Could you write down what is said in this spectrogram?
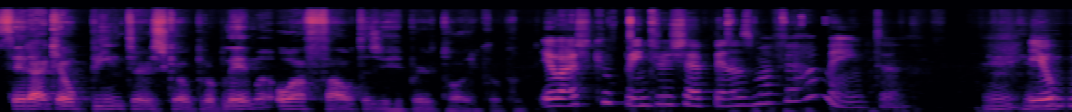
será que é o Pinterest que é o problema ou a falta de repertório que é o problema? Eu acho que o Pinterest é apenas uma ferramenta. Uhum. Eu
